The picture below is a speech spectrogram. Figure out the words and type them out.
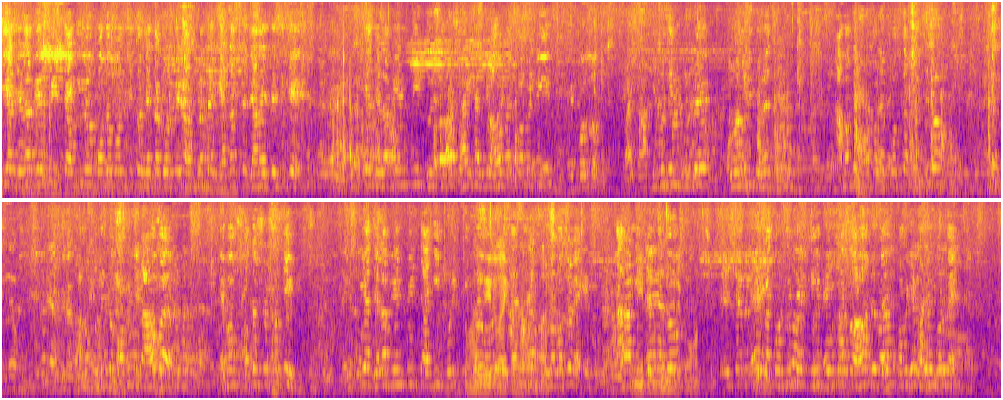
কুষ্টিয়া জেলা বিএনপির ত্যাগী ও পদবঞ্চিত নেতাকর্মীরা আপনাদের জ্ঞাতার্থে জানাইতেছি যে কুষ্টিয়া জেলা বিএনপির দুই সদস্য বিশিষ্ট আহ্বায়ক কমিটি কিছুদিন পূর্বে অনুমোদিত হয়েছে। আমাদের সকলের প্রত্যাশা ছিল অনুমোদিত কমিটির আহ্বায়ক এবং সদস্য সচিব কুষ্টিয়া জেলা বিএনপির ত্যাগী পরীক্ষিত ষোলো বছরে তারা নেটের নির্যাতিত জন্য এরকম হচ্ছে নেতা কর্মীদের নিয়ে পূর্ণাঙ্গ আহ্বায়ক কমিটি গঠন করবে।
